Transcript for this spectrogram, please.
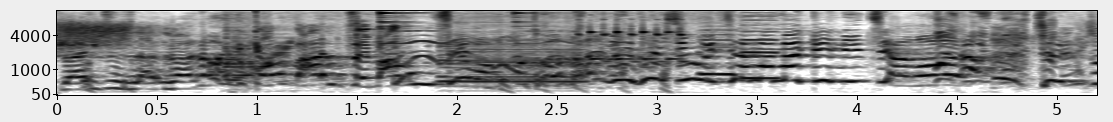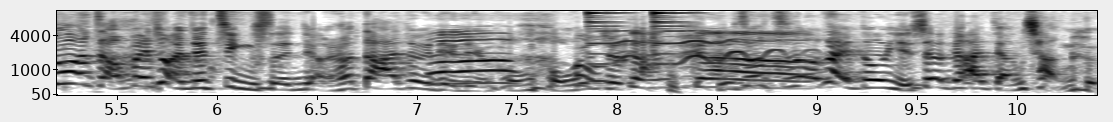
卵子长什么？然后你刚把嘴巴捂起来，我说没关系，我叫妈妈跟你讲哦。全桌的长辈突然就晋升这样，然后大家就有点脸红红，就觉得有时候知道太多也是要跟他讲场合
